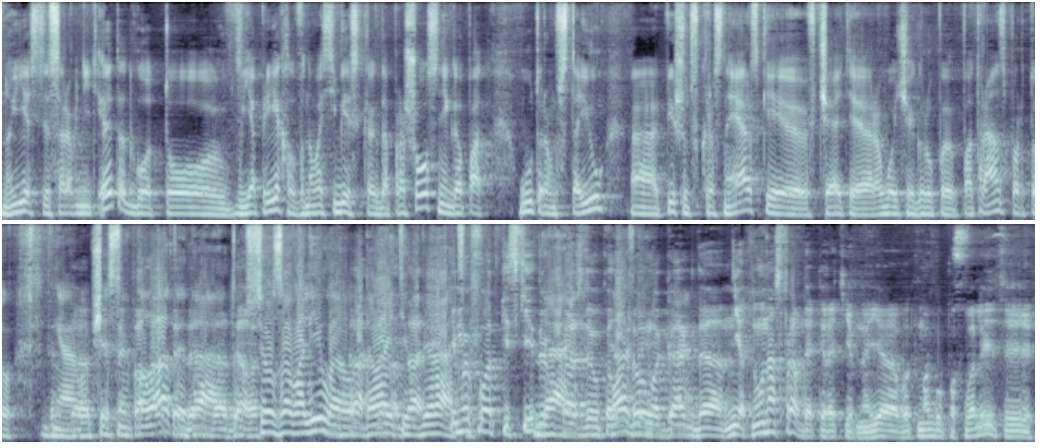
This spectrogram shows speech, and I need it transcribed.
Но если сравнить этот год, то я приехал в Новосибирск, когда прошел снегопад, утром встаю, пишут в Красноярске в чате рабочей группы по транспорту, да, общественной палаты, палаты да, да, да, все завалило, да, давайте да, убираться. И мы фотки фотки скидываем, да, каждый около каждый, дома, да. как, да. Нет, ну у нас правда оперативно. Я вот могу похвалить и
